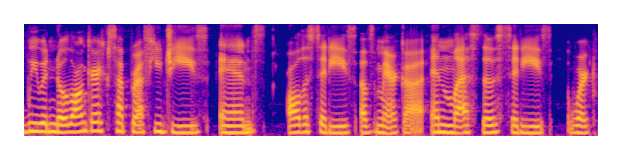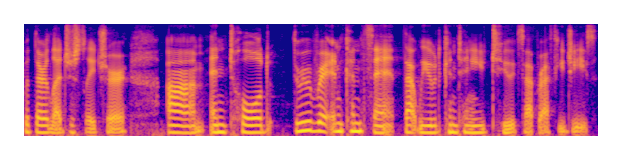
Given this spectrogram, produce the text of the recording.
we would no longer accept refugees in all the cities of America unless those cities worked with their legislature um, and told through written consent that we would continue to accept refugees.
